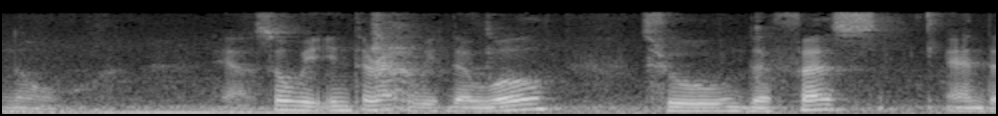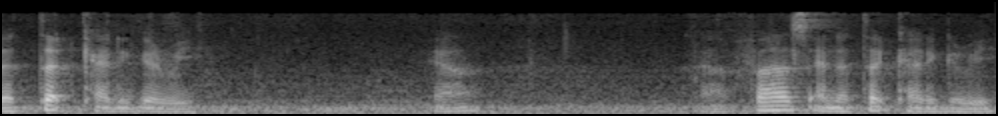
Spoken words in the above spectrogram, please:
No. Yeah. So we interact with the world through the first and the third category. Yeah. First and the third category.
